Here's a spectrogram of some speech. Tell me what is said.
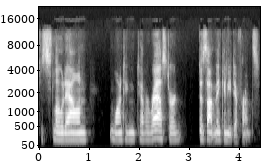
to slow down, wanting to have a rest, or does that make any difference?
